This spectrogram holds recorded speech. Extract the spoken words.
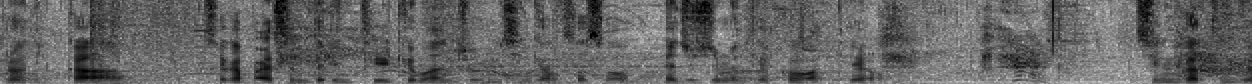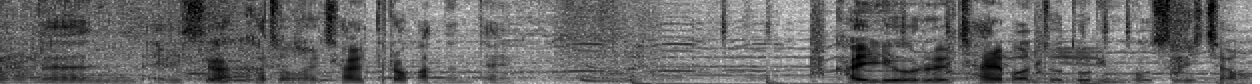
그러니까 제가 말씀드린 딜교만 좀 신경 써서 해주시면 될 것 같아요. 지금 같은 경우는 에리스가 카정을 잘 들어갔는데 갈리오를 잘 먼저 노린 모습이죠.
